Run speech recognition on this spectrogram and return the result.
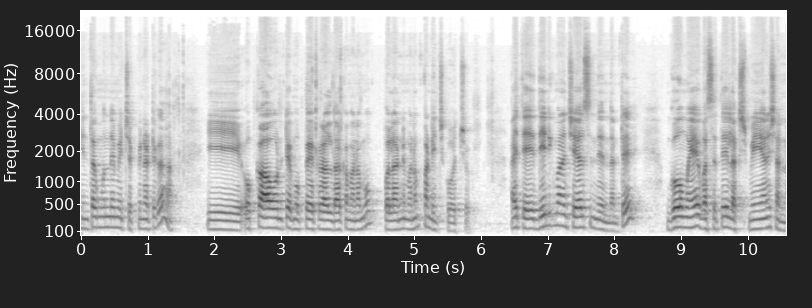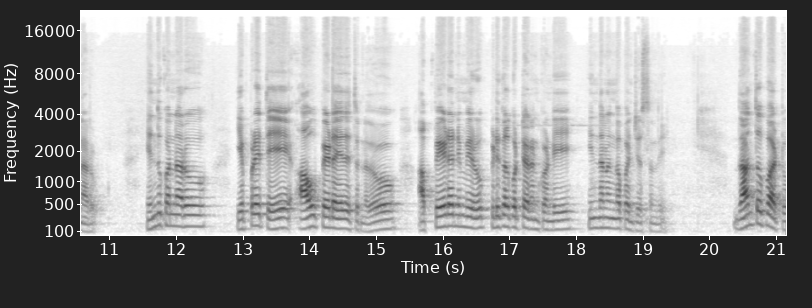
ఇంతకుముందే మీరు చెప్పినట్టుగా ఈ ఒక్క ఆవు ఉంటే ముప్పై ఎకరాల దాకా మనము పొలాన్ని మనం పండించుకోవచ్చు. అయితే దీనికి మనం చేయాల్సింది ఏంటంటే గోమయ వసతి లక్ష్మి అని అన్నారు. ఎందుకన్నారు? ఎప్పుడైతే ఆవు పేడ ఏదైతే ఉన్నదో ఆ పేడని మీరు పిడికలు కొట్టారనుకోండి ఇంధనంగా పనిచేస్తుంది. దాంతోపాటు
